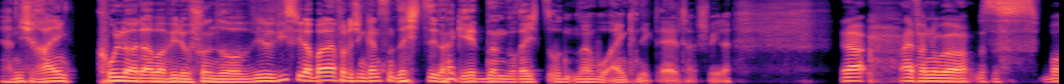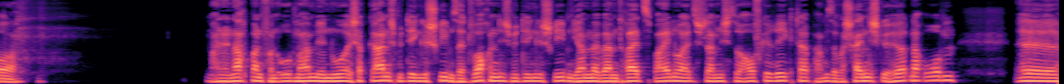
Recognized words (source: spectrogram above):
ja nicht reinkullert, aber wie du schon so, wie du siehst, wie der Ball einfach durch den ganzen 16er geht und dann so rechts unten irgendwo einknickt, alter Schwede. Ja, einfach nur, das ist, boah, meine Nachbarn von oben haben mir nur, ich habe gar nicht mit denen geschrieben, seit Wochen nicht mit denen geschrieben. Die haben mir beim 3-2 nur, als ich da mich so aufgeregt habe, haben sie wahrscheinlich gehört nach oben, äh,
